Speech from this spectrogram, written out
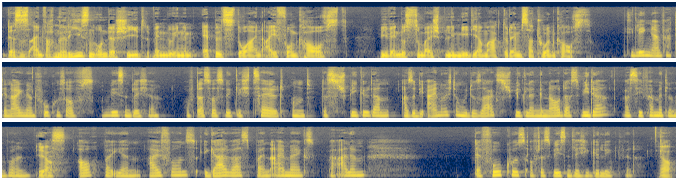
das ist einfach ein Riesenunterschied, wenn du in einem Apple Store ein iPhone kaufst, wie wenn du es zum Beispiel im Mediamarkt oder im Saturn kaufst. Die legen einfach den eigenen Fokus aufs Wesentliche, auf das, was wirklich zählt. Und das spiegelt dann, also die Einrichtung, wie du sagst, spiegelt dann genau das wieder, was sie vermitteln wollen. Ja. Dass auch bei ihren iPhones, egal was, bei den iMacs, bei allem, der Fokus auf das Wesentliche gelegt wird. Ja,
